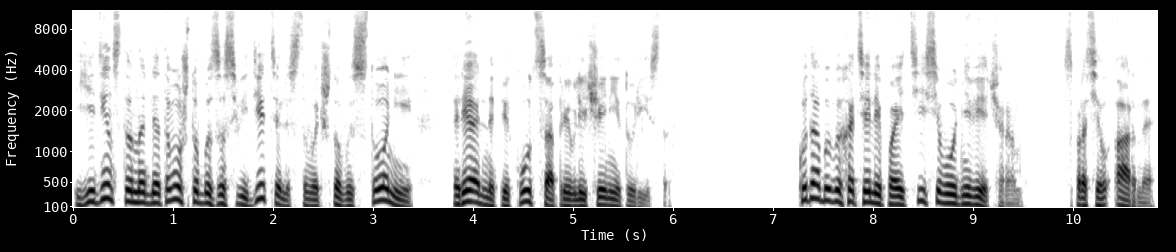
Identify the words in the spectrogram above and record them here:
единственно для того, чтобы засвидетельствовать, что в Эстонии реально пекутся о привлечении туристов. «Куда бы вы хотели пойти сегодня вечером?» — спросил Арне.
